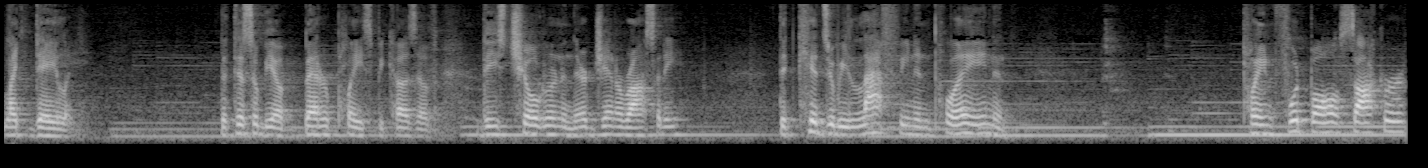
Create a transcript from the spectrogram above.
like daily. That this will be a better place because of these children and their generosity. That kids will be laughing and playing and playing football, soccer,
